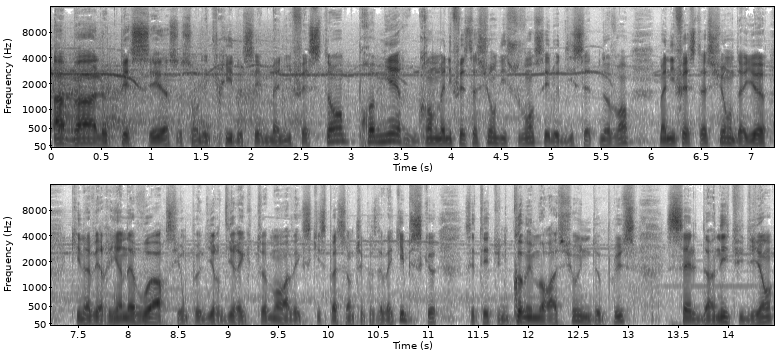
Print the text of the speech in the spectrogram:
Abat le PC, ce sont les cris de ces manifestants. Première grande manifestation, on dit souvent, c'est le 17 novembre. Manifestation d'ailleurs qui n'avait rien à voir, si on peut dire directement, avec ce qui se passait en Tchécoslovaquie, puisque c'était une commémoration, une de plus, celle d'un étudiant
